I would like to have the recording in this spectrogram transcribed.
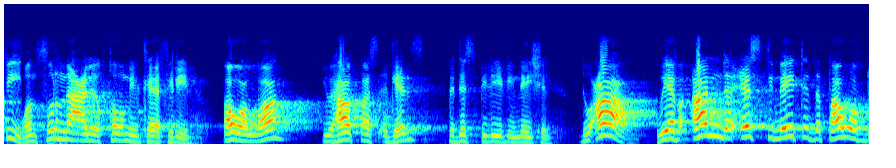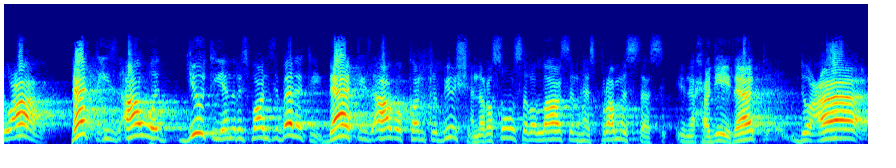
feet. وانصرنا على القوم الكافرين. Oh Allah, you help us against the disbelieving nation. Dua. We have underestimated the power of dua. That is our duty and responsibility. That is our contribution. And Rasul has promised us in a hadith that dua,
